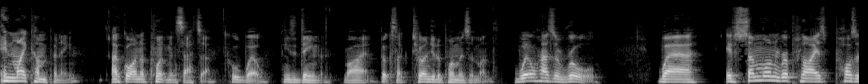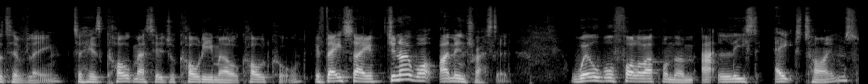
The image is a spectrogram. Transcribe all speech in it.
In my company, I've got an appointment setter called Will. He's a demon, right? Books like 200 appointments a month. Will has a rule where if someone replies positively to his cold message or cold email or cold call, if they say, "Do you know what? I'm interested." Will will follow up on them at least 8 times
